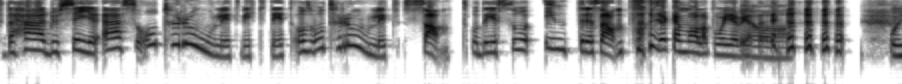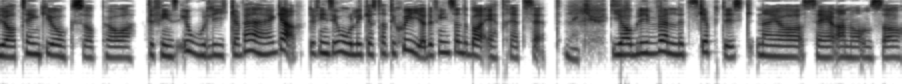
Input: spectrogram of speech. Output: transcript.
Så det här du säger är så otroligt viktigt och så otroligt sant. Och det är så intressant. Jag kan mala på i evigheter. Ja. Och jag tänker ju också på att det finns olika vägar. Det finns olika strategier. Det finns inte bara ett rätt sätt. Jag blir väldigt skeptisk när jag ser annonser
